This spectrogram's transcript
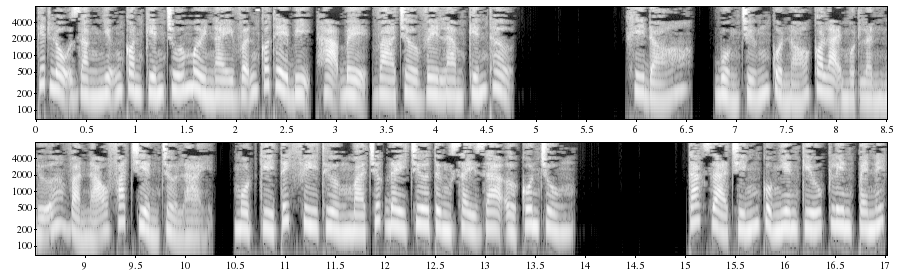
tiết lộ rằng những con kiến chúa mời này vẫn có thể bị hạ bể và trở về làm kiến thợ. Khi đó, buồng trứng của nó co lại một lần nữa và não phát triển trở lại, một kỳ tích phi thường mà trước đây chưa từng xảy ra ở côn trùng. Tác giả chính của nghiên cứu Clint Penick,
